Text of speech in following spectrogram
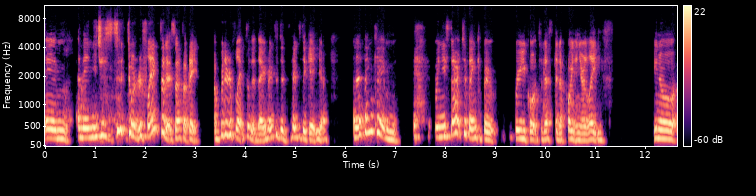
um, and then you just don't reflect on it. So I thought, right, I'm going to reflect on it now. How did it, how did I get here? And I think um, when you start to think about where you got to this kind of point in your life, you know,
